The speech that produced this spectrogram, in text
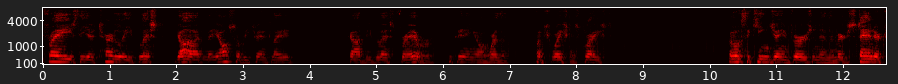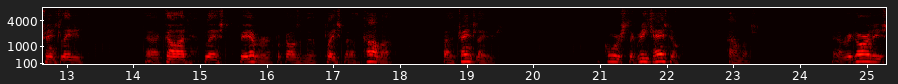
phrase, the eternally blessed God, may also be translated, God be blessed forever, depending on where the punctuation is placed. Both the King James Version and the American Standard translated uh, God blessed forever because of the placement of the comma by the translators. Of course, the Greek has no commas. Uh, regardless,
